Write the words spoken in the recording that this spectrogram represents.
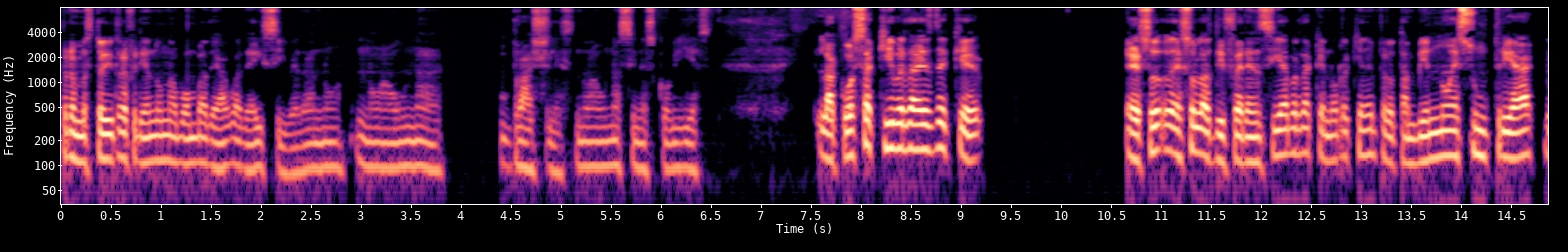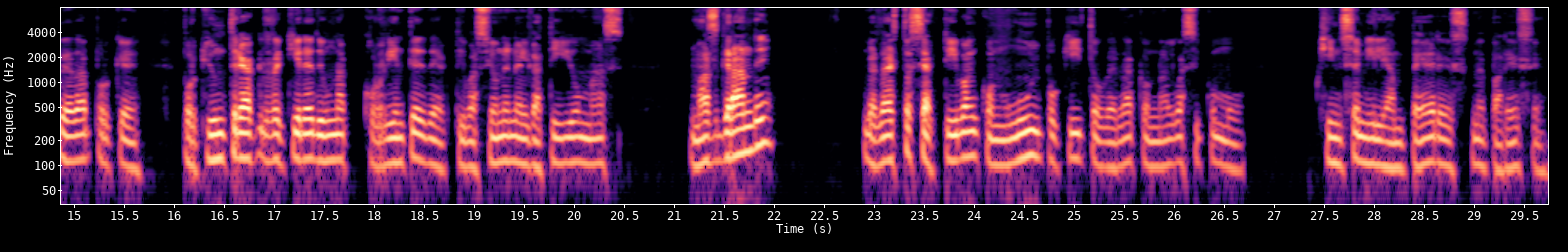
Pero me estoy refiriendo a una bomba de agua de AC, ¿verdad? No, no a una brushless, no a una sin escobillas. La cosa aquí, ¿verdad? Es de que eso, eso las diferencia, ¿verdad? Que no requieren, pero también no es un triac, ¿verdad? Porque, porque un triac requiere de una corriente de activación en el gatillo más, más grande, ¿verdad? Estas se activan con muy poquito, ¿verdad? Con algo así como 15 miliamperes, me parece,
